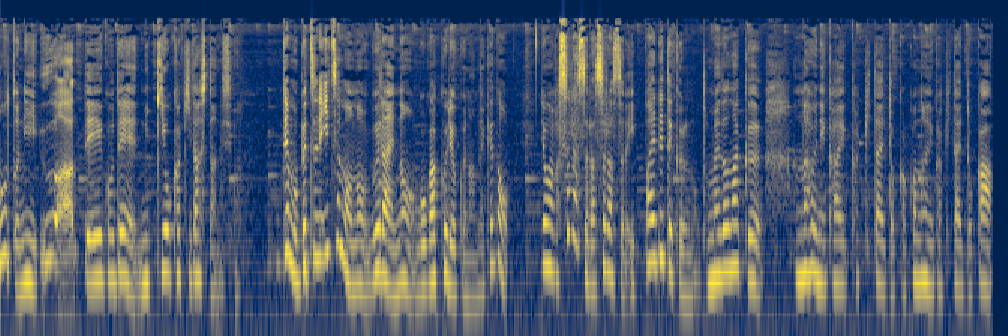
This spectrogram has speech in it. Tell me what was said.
ノートにうわーって英語で日記を書き出したんですよ。でも別にいつものぐらいの語学力なんだけどでもなんかスラスラスラスラいっぱい出てくるの。止めどなくあんな風に書きたいとかこんな風に書きたいとか。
